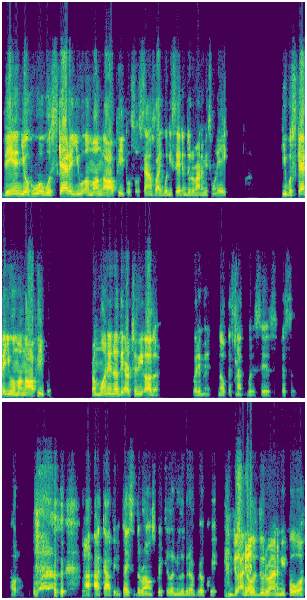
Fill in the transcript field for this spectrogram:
Then Yahuwah will scatter you among all people. So sounds like what he said in Deuteronomy 28. He will scatter you among all people from one end of the earth to the other. Wait a minute. No, that's not what it says. That's a, hold on. I, I, copied and pasted the wrong scripture. Let me look it up real quick. I know it's Deuteronomy 4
